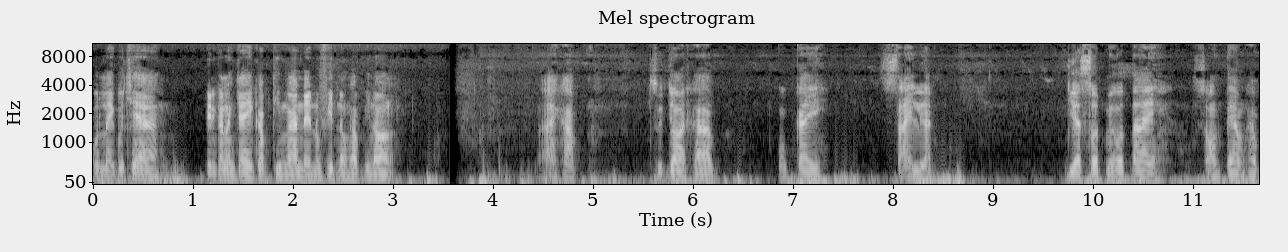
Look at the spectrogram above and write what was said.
กดไลค์กดแชร์เป็นกำลังใจกับทีมงานไดโนฟิตนะครับพี่น้องได้ครับ สุดยอดครับอกไก่สายเลือดเหยื่อสดไม่อดตายสองแต้มครับ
